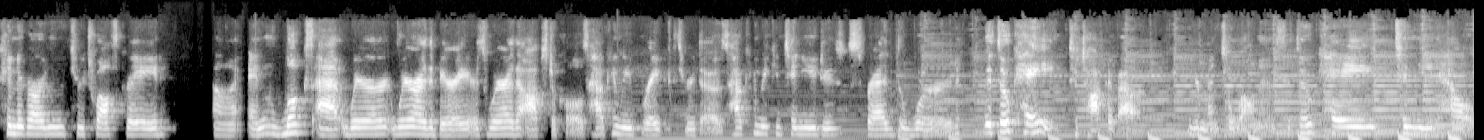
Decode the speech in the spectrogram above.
kindergarten through 12th grade uh, and looks at where where are the barriers where are the obstacles how can we break through those how can we continue to spread the word. It's okay to talk about your mental wellness. It's okay to need help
